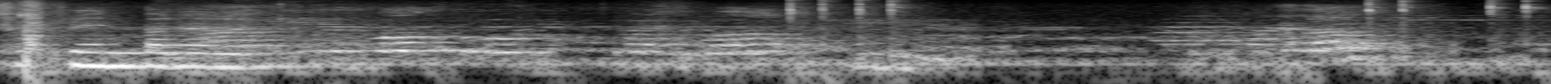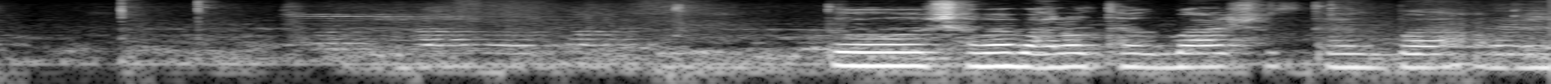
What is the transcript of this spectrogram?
কিছু ফ্রেন্ড বানানো। তো সবাই ভালো থাকবা, সুস্থ থাকবা। আমি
